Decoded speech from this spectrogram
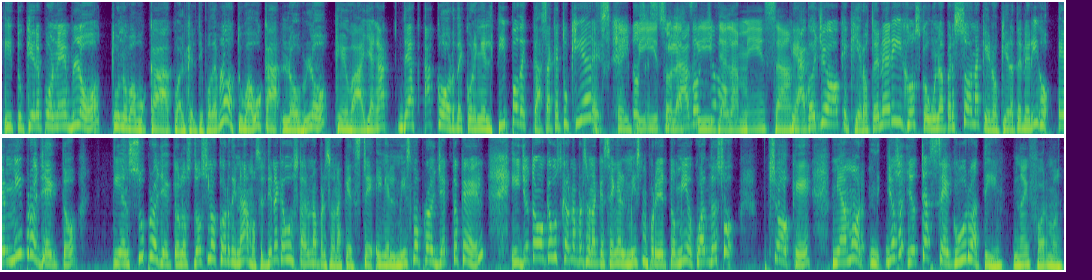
y tú quieres poner blog, tú no vas a buscar cualquier tipo de blog, tú vas a buscar los blogs que vayan a- de ac- acorde con el tipo de casa que tú quieres. El Entonces, piso, ¿qué la silla, yo? la mesa. ¿Qué hago yo que quiero tener hijos con una persona que no quiera tener hijos? En mi proyecto y en su proyecto, los dos nos coordinamos. Él tiene que buscar una persona que esté en el mismo proyecto que él y yo tengo que buscar una persona que esté en el mismo proyecto mío. Cuando eso choque, mi amor, yo, te aseguro a ti No hay forma.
